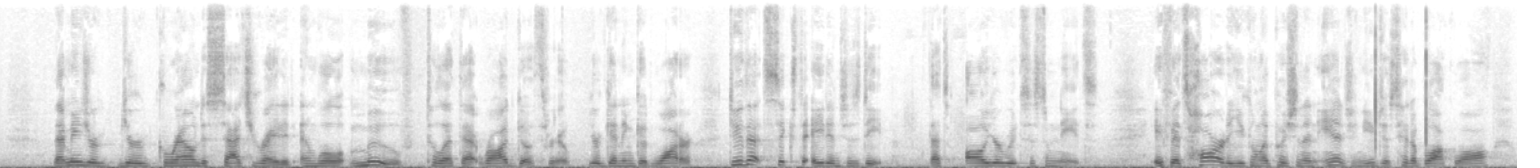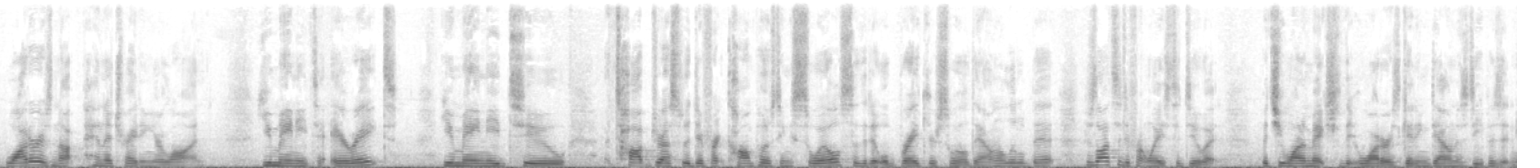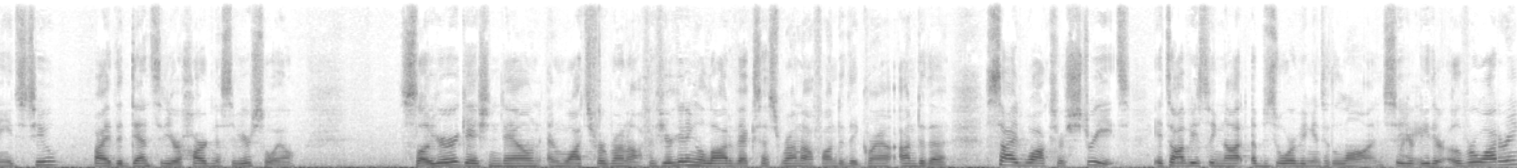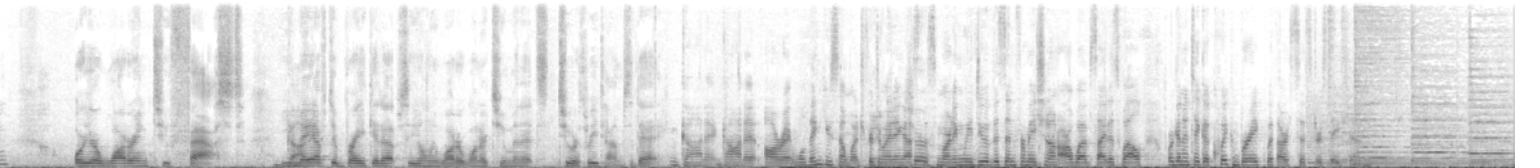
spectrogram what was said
That means your, your ground is saturated and will move to let that rod go through. You're getting good water. Do that six to eight inches deep. That's all your root system needs. If it's hard and you can only push in an inch and you just hit a block wall, water is not penetrating your lawn. You may need to aerate. You may need to top dress with different composting soil so that it will break your soil down a little bit. There's lots of different ways to do it, but you want to make sure that your water is getting down as deep as it needs to by the density or hardness of your soil. Slow your irrigation down and watch for runoff. If you're getting a lot of excess runoff onto the ground, onto the sidewalks or streets, it's obviously not absorbing into the lawn. So you're either overwatering or you're watering too fast. You Got may it. have to break it up so you only water one or two minutes, two or three times a day. Got it, got it. All right. Well, thank you so much for joining us Sure. this morning. We do have this information on our website as well. We're going to take a quick break with our sister station.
